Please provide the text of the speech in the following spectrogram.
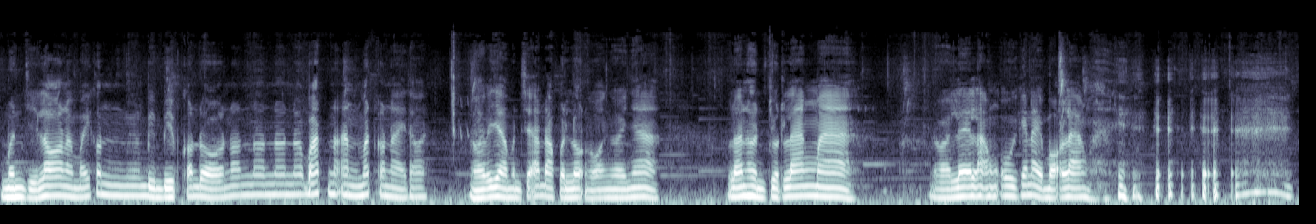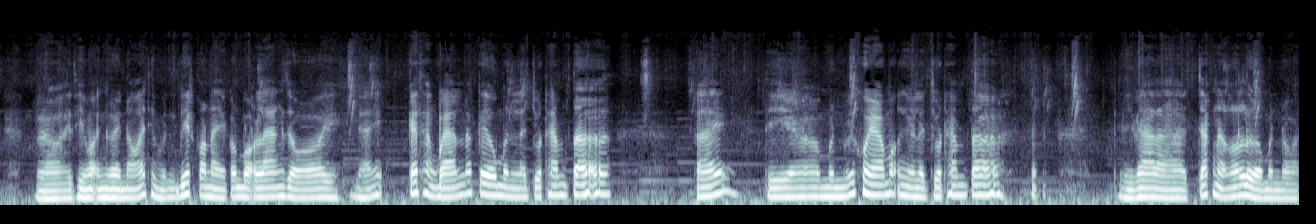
Mình chỉ lo là mấy con bìm bịp, con đồ nó nó nó nó bắt, nó ăn mất con này thôi. Rồi bây giờ mình sẽ đọc bình luận của mọi người nha. Lên hình chuột lang mà. Rồi lê long, ui, cái này bọ lang rồi thì mọi người nói thì mình biết con này con bọ lang rồi. Đấy cái thằng bán nó kêu mình là chuột hamster. Đấy thì ờ, mình mới khoe mọi người là chuột hamster. Thì ra là chắc là nó lừa mình rồi.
